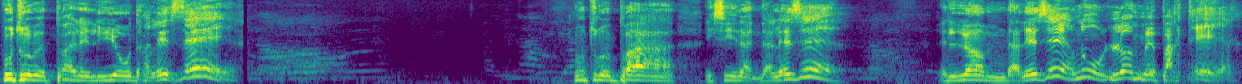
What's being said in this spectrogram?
Vous ne trouvez pas les lions dans les airs. Vous ne trouvez pas ici dans les airs. L'homme dans les airs, non, l'homme est par terre.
